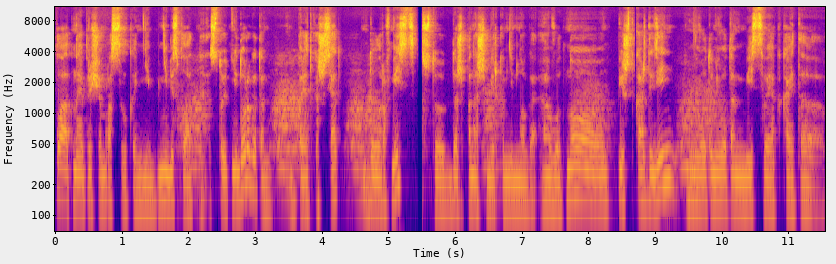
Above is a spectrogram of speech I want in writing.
платная, причем рассылка не, не бесплатная. Стоит недорого, там порядка 60 долларов в месяц, что даже по нашим меркам немного. А вот, но он пишет каждый день. Вот у него там есть своя какая-то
